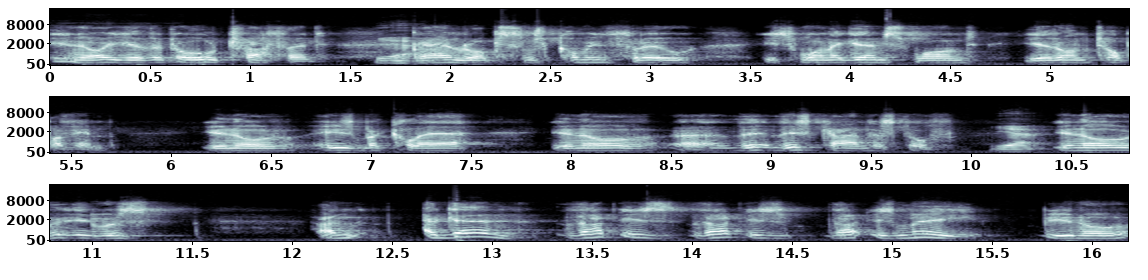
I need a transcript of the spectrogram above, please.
You know, you're at Old Trafford. Yeah. Brian Robson's coming through. It's one against one. You're on top of him. You know, he's McClair. You know, uh, th- this kind of stuff. Yeah. You know, it was, and again, that is that is that is me. You know,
